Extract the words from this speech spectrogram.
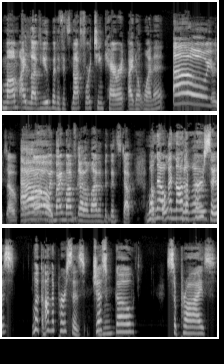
Mom, I love you, but if it's not 14 karat, I don't want it. Oh, you're so. Funny. Oh, and my mom's got a lot of the good stuff. Well, Of no, and on the pillows, purses, look on the purses. Just Mhm. go surprise.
